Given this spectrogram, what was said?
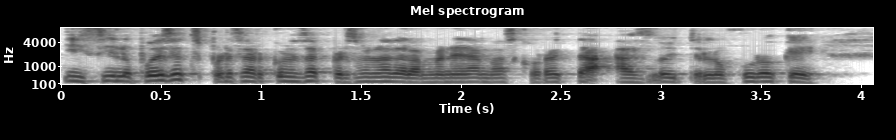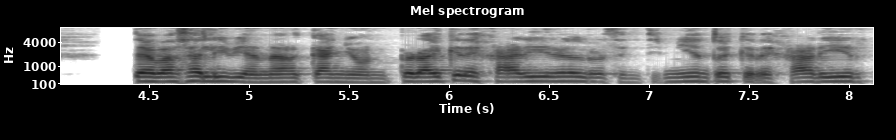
y si lo puedes expresar con esa persona de la manera más correcta, hazlo y te lo juro que te vas a aliviar cañón, pero hay que dejar ir el resentimiento, hay que dejar ir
